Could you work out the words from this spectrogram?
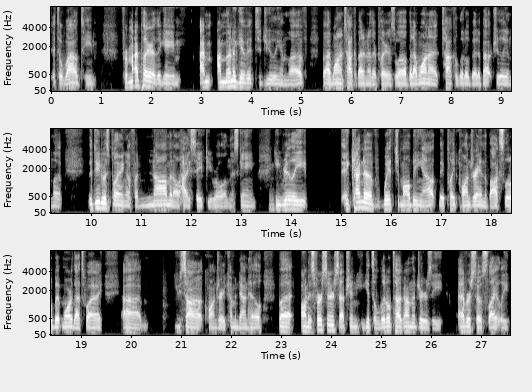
It's a wild team. For my player of the game, I'm I'm gonna give it to Julian Love, but I want to talk about another player as well. But I want to talk a little bit about Julian Love. The dude was playing a phenomenal high safety role in this game. He really it kind of with Jamal being out, they played Quandre in the box a little bit more. That's why um, you saw Quandre coming downhill. But on his first interception, he gets a little tug on the jersey, ever so slightly.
